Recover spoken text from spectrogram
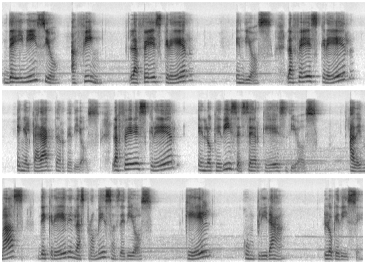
De inicio a fin, la fe es creer en Dios. La fe es creer en el carácter de Dios. La fe es creer en lo que dice ser que es Dios. Además, de creer en las promesas de Dios, que Él cumplirá lo que dice,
